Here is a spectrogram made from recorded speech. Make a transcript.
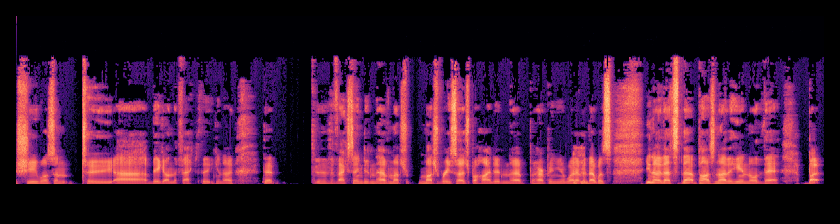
she wasn't too uh, big on the fact that you know that the vaccine didn't have much much research behind it in her her opinion whatever Mhm. that was you know that's that part's neither here nor there but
